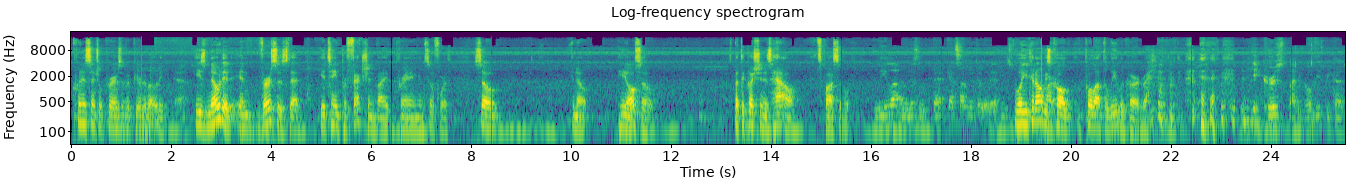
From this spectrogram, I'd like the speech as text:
quintessential prayers of a pure devotee. He's noted in verses that he attained perfection by praying and so forth. So, you know, he also. But the question is how it's possible. Leela, I mean, isn't that got something to do with it? He's Well, you can always part- call pull out the Leela card, right? Didn't he get cursed by the gopis because?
